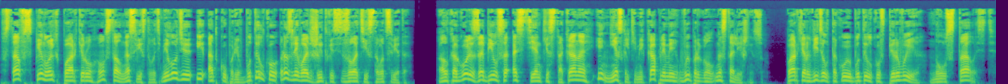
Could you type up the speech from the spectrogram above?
Встав спиной к Паркеру, он стал насвистывать мелодию и, откупорив бутылку, разливать жидкость золотистого цвета. Алкоголь забился о стенки стакана и несколькими каплями выпрыгнул на столешницу. Паркер видел такую бутылку впервые, но усталость,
